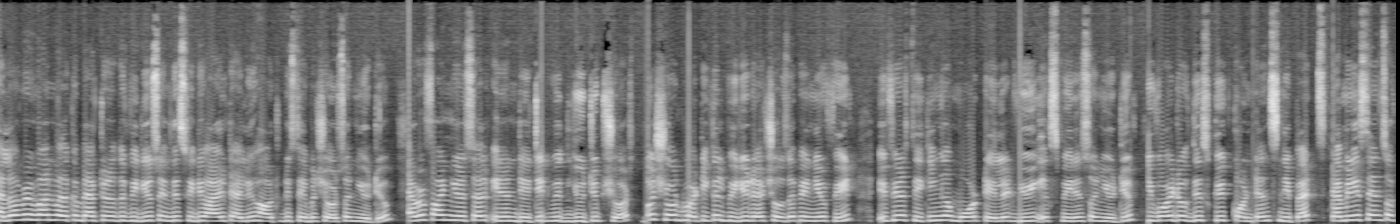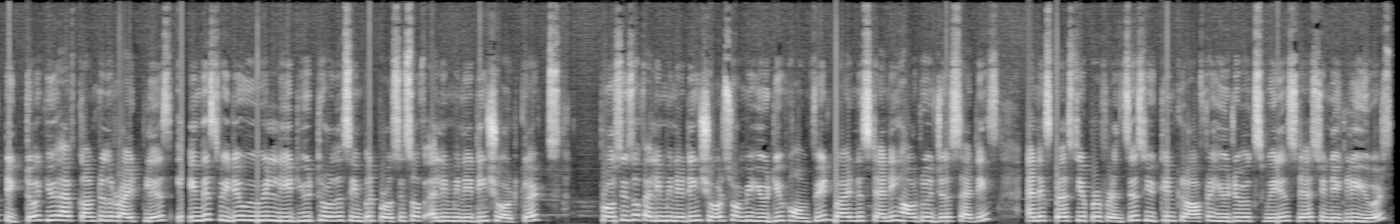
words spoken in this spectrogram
Hello everyone, welcome back to another video. So in this video, I'll tell you how to disable shorts on YouTube. Ever find yourself inundated with YouTube shorts? A short vertical video that shows up in your feed. If you're seeking a more tailored viewing experience on YouTube, devoid of these quick content snippets, reminiscence of TikTok, you have come to the right place. In this video, we will lead you through the simple process of eliminating shortcuts Process of eliminating shorts from your YouTube home feed by understanding how to adjust settings and express your preferences. You can craft a YouTube experience that's uniquely yours.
